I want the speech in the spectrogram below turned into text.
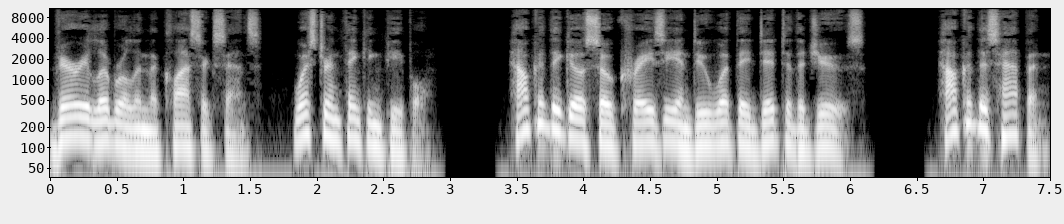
very liberal in the classic sense, Western thinking people, how could they go so crazy and do what they did to the Jews? How could this happen?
